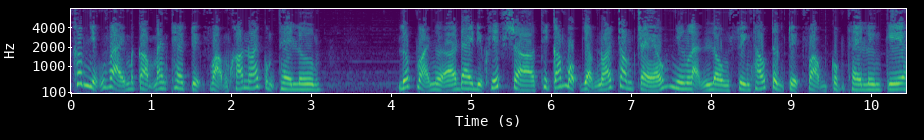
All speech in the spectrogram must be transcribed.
không những vậy mà còn mang theo tuyệt vọng khó nói cùng thê lương. Lúc mọi người ở đây đều khiếp sợ thì có một giọng nói trong trẻo nhưng lạnh lùng xuyên thấu từng tuyệt vọng cùng thê lương kia,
